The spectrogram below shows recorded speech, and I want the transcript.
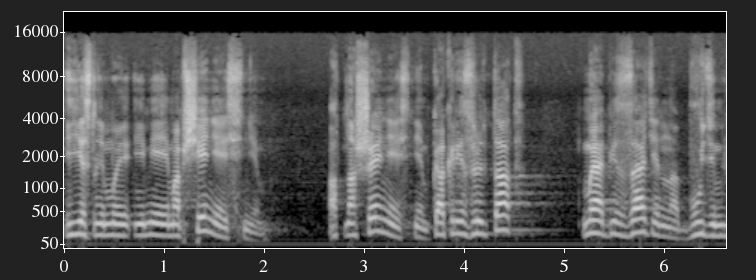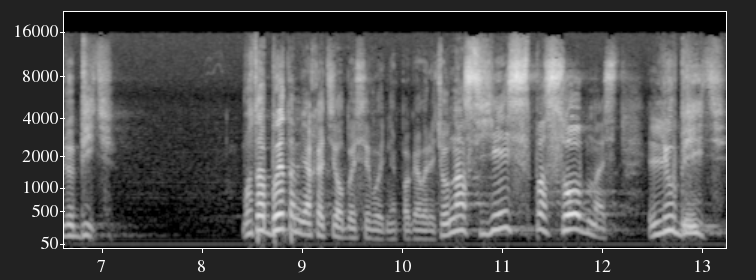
И если мы имеем общение с Ним, отношения с Ним, как результат, мы обязательно будем любить. Вот об этом я хотел бы сегодня поговорить. У нас есть способность любить,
